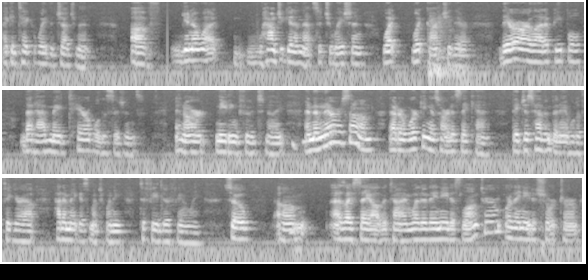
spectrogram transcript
I can take away the judgment of, you know what, how'd you get in that situation? What what got you there? There are a lot of people that have made terrible decisions and are needing food tonight. Mm-hmm. And then there are some that are working as hard as they can. They just haven't been able to figure out how to make as much money to feed their family. So, um, as I say all the time, whether they need us long term or they need us short term,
